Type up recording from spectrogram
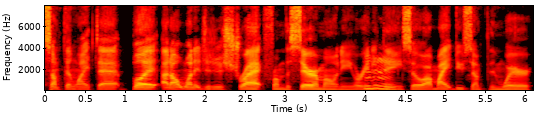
something like that, but I don't want it to distract from the ceremony or Mhm. anything. So I might do something where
